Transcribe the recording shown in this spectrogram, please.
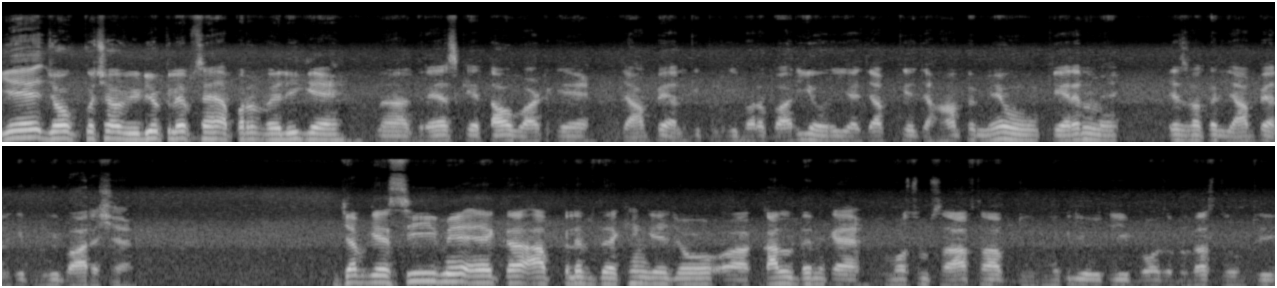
ये जो कुछ वीडियो क्लिप्स हैं अपर वैली के ग्रेस के ताव बाट के, जहाँ पे हल्की फुल्की बर्फ़बारी हो रही है, जबकि जहाँ पे मैं हूँ केरन में, इस वक्त यहाँ पे हल्की फुल्की बारिश है। जबकि इसी में एक आप क्लिप्स देखेंगे जो कल दिन का मौसम साफ़ था धूप निकली हुई थी, बहुत ज़बरदस्त धूप थी।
